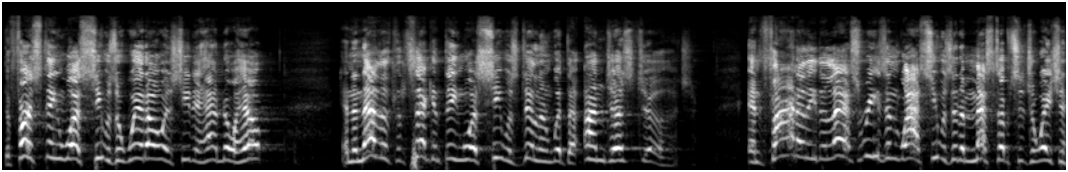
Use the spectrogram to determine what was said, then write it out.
The first thing was she was a widow and she didn't have no help. And another, the second thing was she was dealing with the unjust judge. And finally, the last reason why she was in a messed up situation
